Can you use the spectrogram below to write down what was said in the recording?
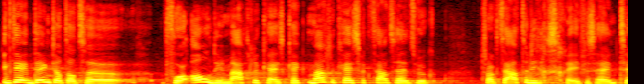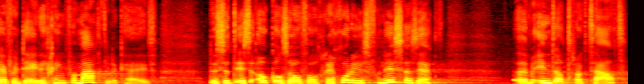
Ik denk, denk dat dat uh, voor al die maagdelijkheid... Kijk, maagdelijkheidstraktaten zijn natuurlijk traktaten die geschreven zijn ter verdediging van maagdelijkheid. Dus het is ook al zo van Gregorius van Nyssa zegt... Ehm, in dat traktaat.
